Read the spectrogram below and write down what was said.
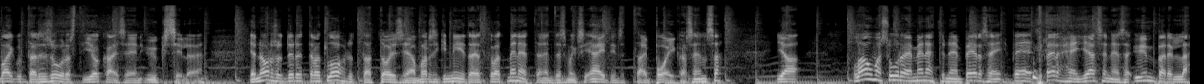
vaikuttaa se suuresti jokaiseen yksilöön. Ja norsut yrittävät lohduttaa toisiaan, varsinkin niitä, jotka ovat menettäneet esimerkiksi äitinsä tai poikasensa. Ja lauma suree menehtyneen perse, pe, perheen jäsenensä ympärillä.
